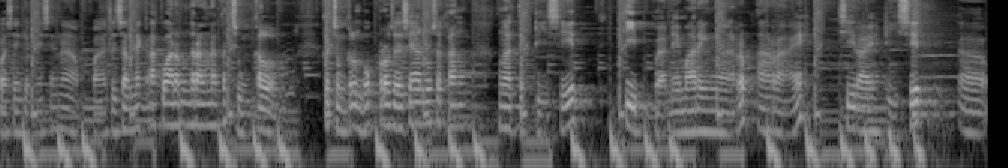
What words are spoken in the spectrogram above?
bahasa Indonesia apa? Jajal nek aku arep nerangna kejungkel. Kejungkel mbok prosesnya anu sekang ngadeg disit tiba ne maring ngarep arahe sirahe disit uh,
